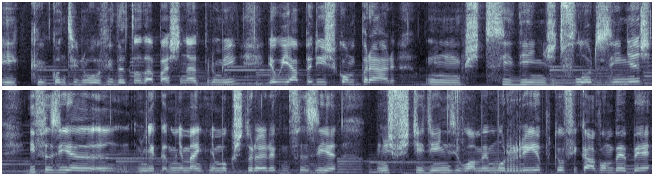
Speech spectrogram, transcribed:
e que continuou a vida toda apaixonado por mim. Eu ia a Paris comprar uns tecidinhos de florzinhas e fazia. A minha, a minha mãe tinha uma costureira que me fazia uns vestidinhos e o homem morria porque eu ficava um bebê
